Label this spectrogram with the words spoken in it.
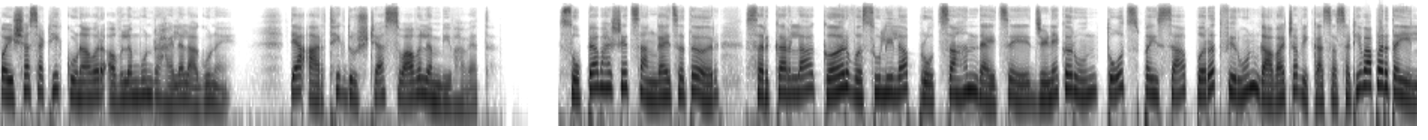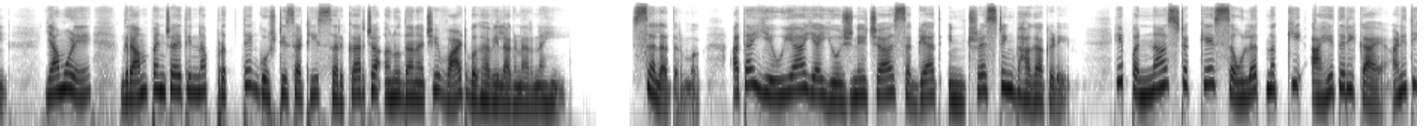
पैशासाठी कुणावर अवलंबून राहायला लागू नये. त्या आर्थिकदृष्ट्या स्वावलंबी व्हाव्यात. सोप्या भाषेत सांगायचं तर सरकारला कर वसुलीला प्रोत्साहन द्यायचे जेणेकरून तोच पैसा परत फिरवून गावाच्या विकासासाठी वापरता येईल. यामुळे ग्रामपंचायतींना प्रत्येक गोष्टीसाठी सरकारच्या अनुदानाची वाट बघावी लागणार नाही. चला तर मग आता येऊया या योजनेच्या सगळ्यात इंटरेस्टिंग भागाकडे. हे पन्नास टक्के सवलत नक्की आहे तरी काय आणि ती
